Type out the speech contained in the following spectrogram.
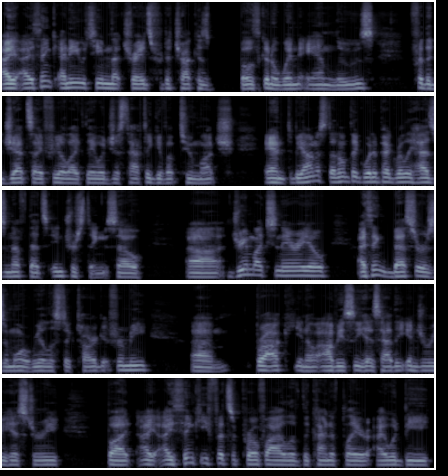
I, I think any team that trades for Tkachuk is both going to win and lose. For the Jets, I feel like they would just have to give up too much. And to be honest, I don't think Winnipeg really has enough that's interesting. So, uh, dreamlike scenario, I think Boeser is a more realistic target for me. Um, Brock, you know, obviously has had the injury history, but I, I think he fits a profile of the kind of player I would be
